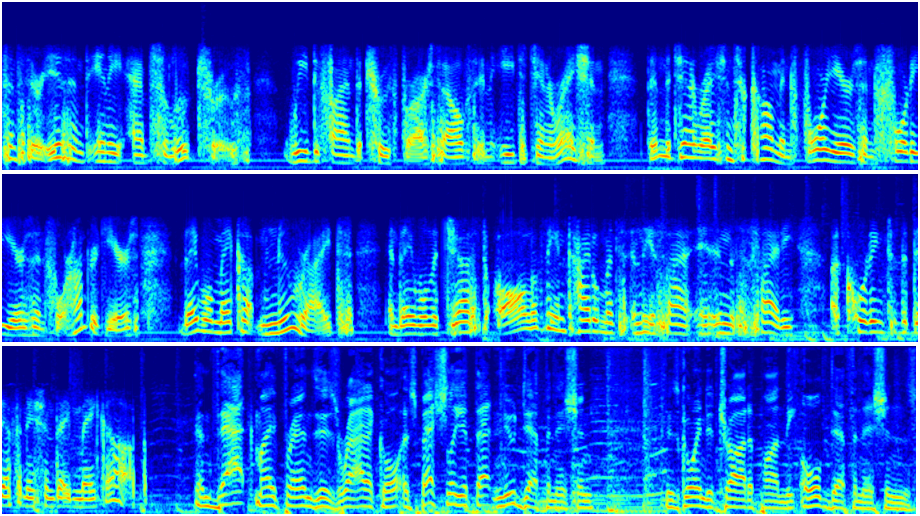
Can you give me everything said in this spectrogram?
since there isn't any absolute truth, we define the truth for ourselves in each generation. Then the generations who come in four years and 40 years and 400 years, they will make up new rights and they will adjust all of the entitlements in the, in the society according to the definition they make up. And that, my friends, is radical, especially if that new definition is going to trot upon the old definitions,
